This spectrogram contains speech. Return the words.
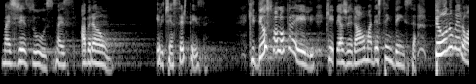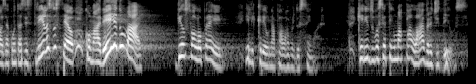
Mas Jesus, mas Abraão, ele tinha certeza que Deus falou para ele que ele ia gerar uma descendência tão numerosa quanto as estrelas do céu, como a areia do mar. Deus falou para ele. Ele creu na palavra do Senhor. Queridos, você tem uma palavra de Deus.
